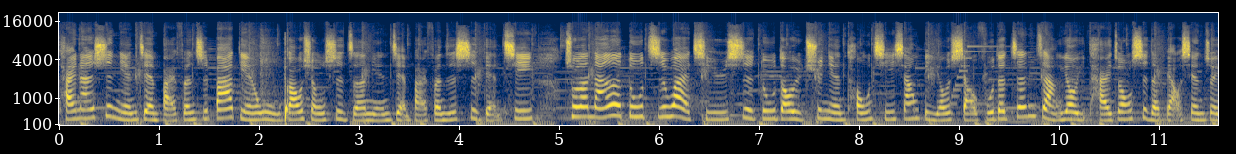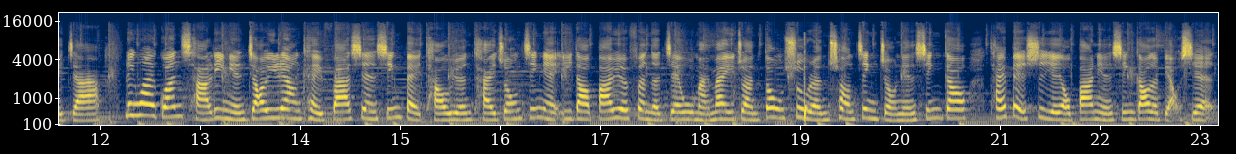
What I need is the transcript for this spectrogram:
台南市年减百分之八点五，高雄市则年减百分之四点七。除了南二都之外，其余市都都与去年同期相比有小幅的增长，又以台中市的表现最另外，观察历年交易量，可以发现新北、桃园、台中今年一到八月份的借物买卖已转动数人创近九年新高，台北市也有八年新高的表现。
